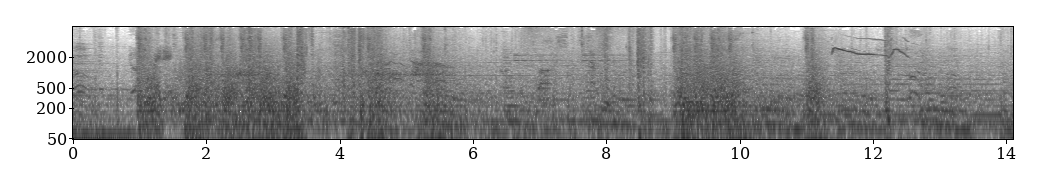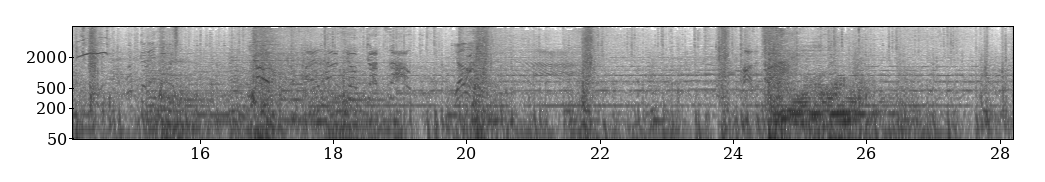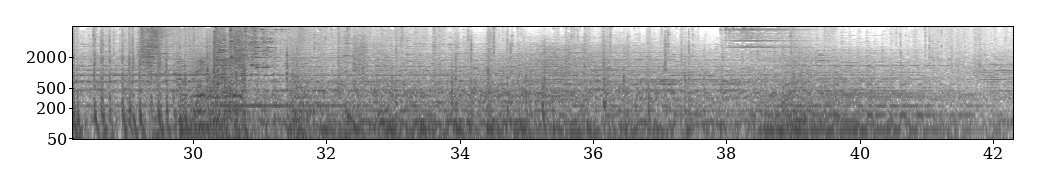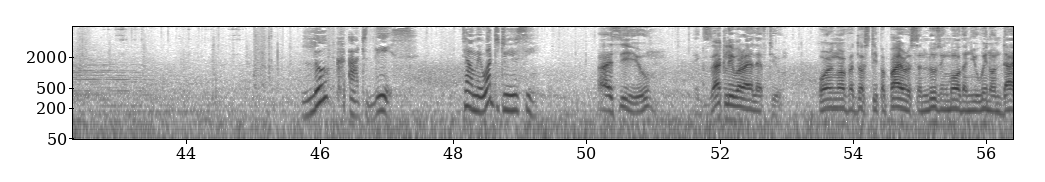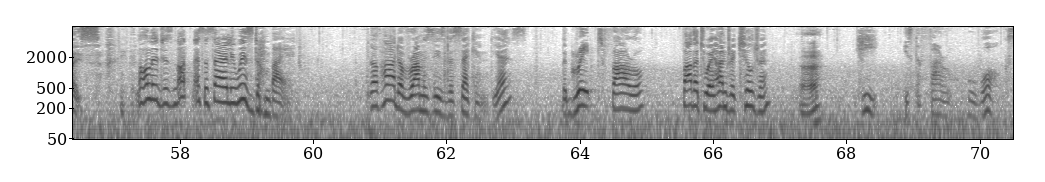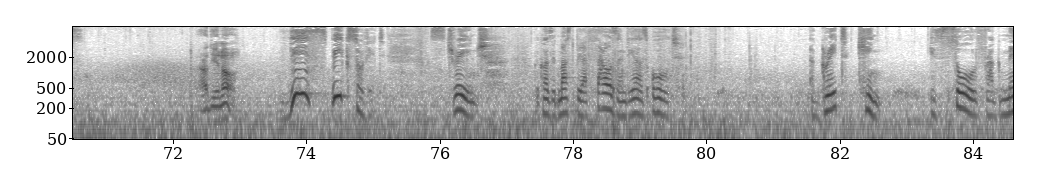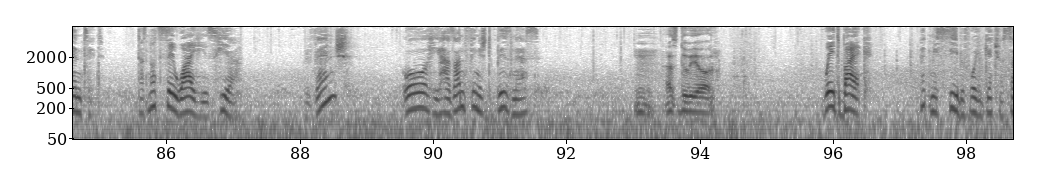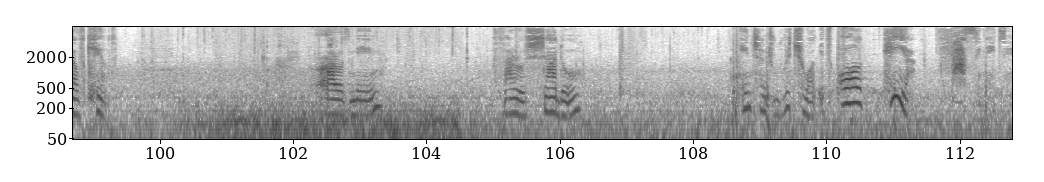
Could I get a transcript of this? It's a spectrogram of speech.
Oh, you're finished. Tell me, what do you see? I see you. Exactly where I left you. Poring over dusty papyrus and losing more than you win on dice. Knowledge is not necessarily wisdom, Bayek. You have heard of Ramesses II, yes? The great pharaoh? father to a hundred children. Uh-huh. He is the Pharaoh who walks. How do you know? This speaks of it. Strange, because it must be a thousand years old. A great king, his soul fragmented, does not say why he is here. Revenge? Or he has unfinished business. Hmm, as do we all. Wait, Bayek. Let me see before you get yourself killed. Pharaoh's name. Pharaoh's shadow. An ancient ritual. It's all here. Fascinating.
